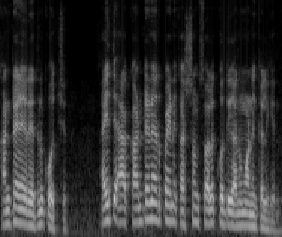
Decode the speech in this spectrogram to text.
కంటైనర్ ఏదైనా వచ్చింది. అయితే ఆ కంటైనర్ పైన కస్టమ్స్ వాళ్ళకి కొద్దిగా అనుమానం కలిగింది.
